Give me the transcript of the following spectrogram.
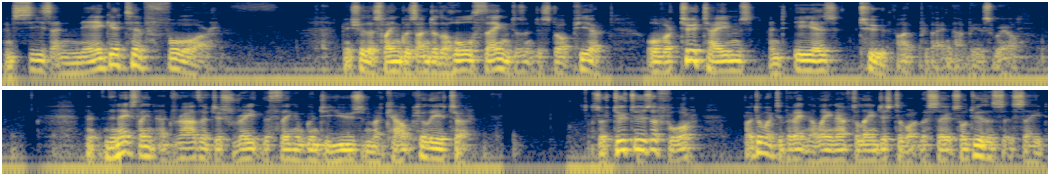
and C is a negative 4. Make sure this line goes under the whole thing, doesn't just stop here. Over 2 times, and A is 2. I'll put that in that way as well. Now, in the next line, I'd rather just write the thing I'm going to use in my calculator. So two twos are 4, but I don't want to be writing a line after line just to work this out, so I'll do this at the side.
